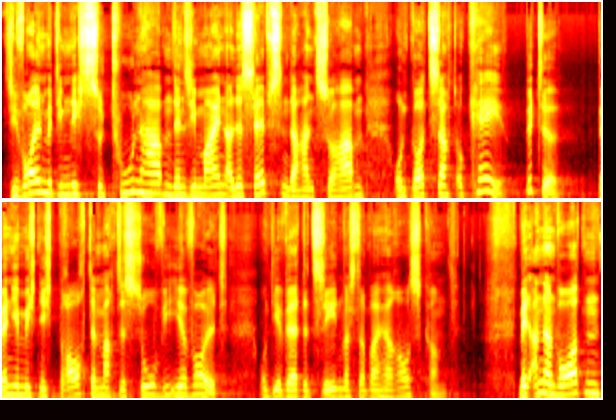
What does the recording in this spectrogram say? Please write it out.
Sie wollen mit ihm nichts zu tun haben, denn sie meinen, alles selbst in der Hand zu haben. Und Gott sagt, okay, bitte, wenn ihr mich nicht braucht, dann macht es so, wie ihr wollt. Und ihr werdet sehen, was dabei herauskommt. Mit anderen Worten,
